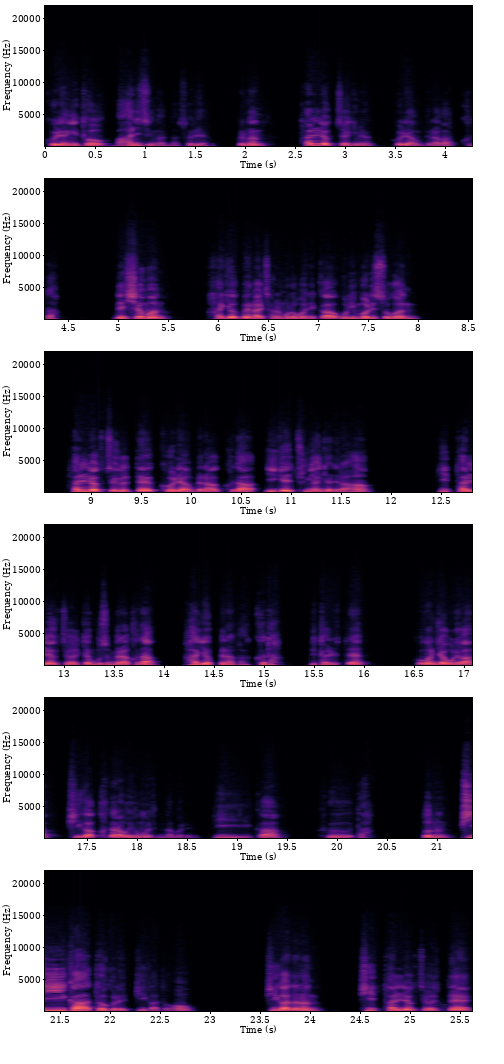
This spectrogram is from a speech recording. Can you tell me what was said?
거량이 더 많이 증가한다 소리야. 그러면 탄력적이면 거량 변화가 크다. 근데 시험은 가격 변화를 잘 물어보니까 우리 머릿속은 탄력적일 때 거량 변화가 크다 이게 중요한 게 아니라 비탄력적일 때 무슨 변화가 크다? 가격 변화가 크다. 비탄력 때. 그건 이제 우리가 B가 크다라고 외우면 된단 말이에요. B가 크다. 또는 B가 더 그래. B가 더. B가 더는 비탄력적일 때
